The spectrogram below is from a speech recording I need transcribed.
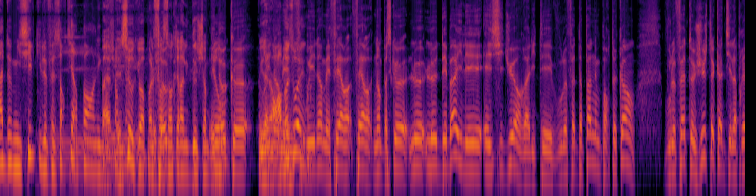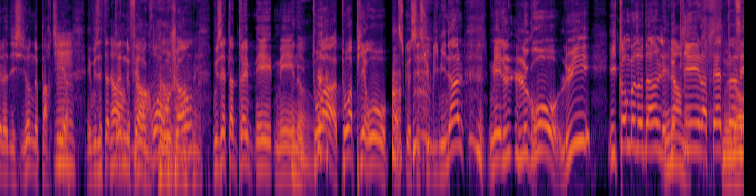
à domicile qu'il le fait sortir, pas en Ligue Bah, des bien Champions. sûr qu'il va pas le faire donc- sortir en Ligue des Champions. donc, euh, Il oui, en non, aura mais- besoin. Oui, non, mais faire, faire, non, parce que le, le débat, il est insidieux en réalité. Vous le faites pas n'importe quand. Vous le faites juste quand il a pris la décision de partir. Mm. Et vous êtes en Non, train de faire non, croire non, aux gens. non, mais- Vous êtes en train, mais, mais toi, toi, Pierrot, parce que c'est subliminal. Mais le, le gros, lui, il tombe dedans, les Mais deux pieds, la tête, les C'est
